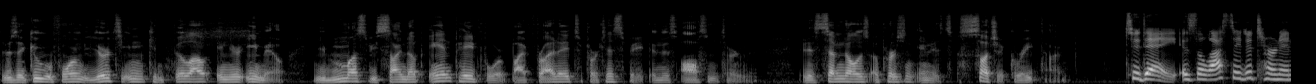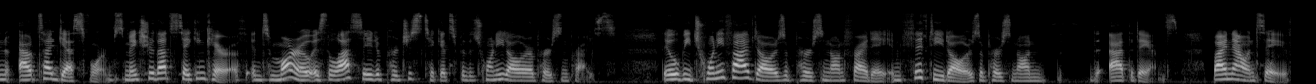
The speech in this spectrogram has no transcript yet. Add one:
There's a Google form your team can fill out in your email. You must be signed up and paid for by Friday to participate in this awesome tournament. It is $7 a person and it's such a great time. Today is the last day to turn in outside guest forms. Make sure that's taken care of. And tomorrow is the last day to purchase tickets for the $20 a person price. They will be $25 a person on Friday and $50 a person on th at the dance. Buy now and save.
